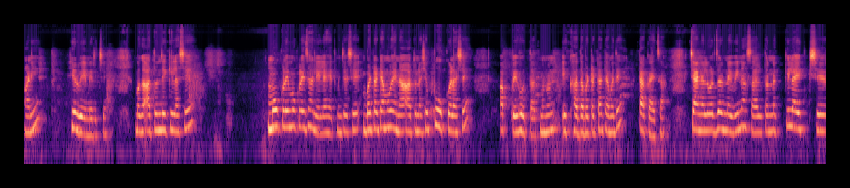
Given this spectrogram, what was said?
आणि हिरवे मिरचे. बघा आतून देखील असे मोकळे मोकळे झालेले आहेत. म्हणजे असे बटाट्यामुळे ना आतून असे पोकळ असे आप्पे होतात. म्हणून एखादा बटाटा त्यामध्ये टाकायचा. चॅनलवर जर नवीन असाल तर नक्की लाईक शेअर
